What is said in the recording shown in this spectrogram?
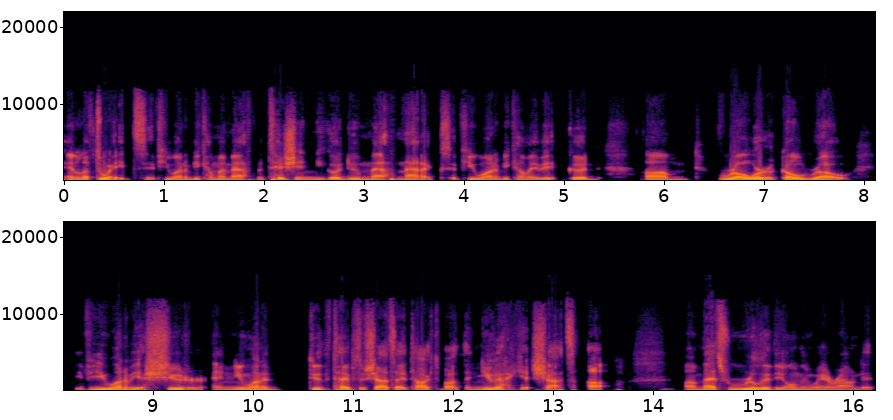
and lift weights. If you want to become a mathematician, you go do mathematics. If you want to become a good um, rower, go row. If you want to be a shooter and you want to do the types of shots I talked about, then you got to get shots up. Um, that's really the only way around it.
